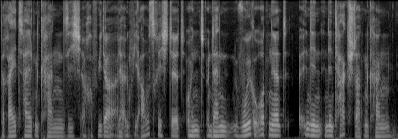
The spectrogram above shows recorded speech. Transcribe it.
bereithalten kann, sich auch wieder ja, irgendwie ausrichtet und, und dann wohlgeordnet in den, in den Tag starten kann.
